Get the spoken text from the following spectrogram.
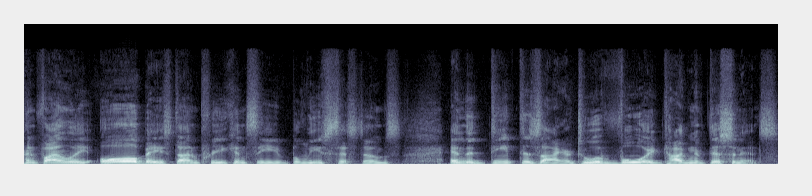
And finally, all based on preconceived belief systems and the deep desire to avoid cognitive dissonance.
